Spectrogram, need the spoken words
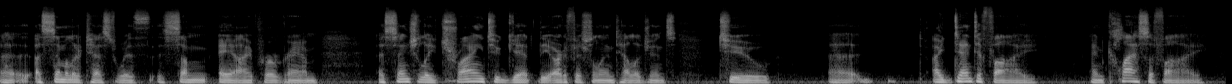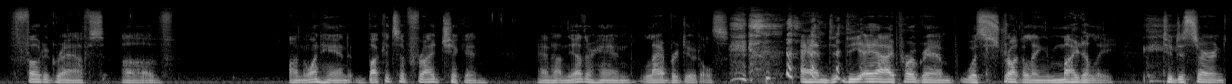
uh, a similar test with some AI program, essentially trying to get the artificial intelligence to uh, identify and classify photographs of, on the one hand, buckets of fried chicken, and on the other hand, labradoodles. and the AI program was struggling mightily to discern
